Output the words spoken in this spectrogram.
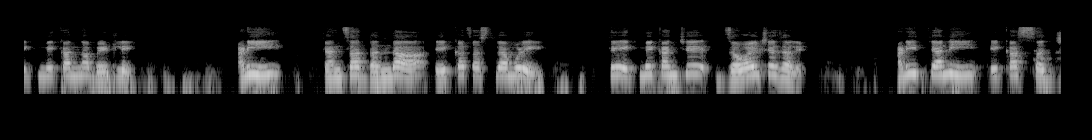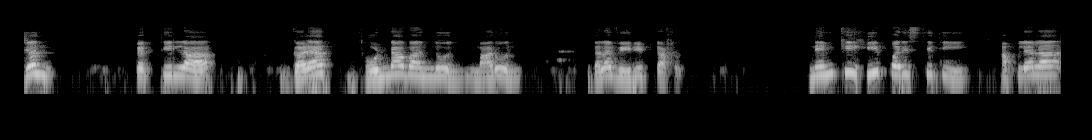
एकमेकांना भेटले आणि त्यांचा धंदा एकच असल्यामुळे ते एकमेकांचे जवळचे झाले आणि त्यांनी एका सज्जन व्यक्तीला गळ्यात धोंडा बांधून मारून त्याला विहिरीत टाकलं. नेमकी ही परिस्थिती आपल्याला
